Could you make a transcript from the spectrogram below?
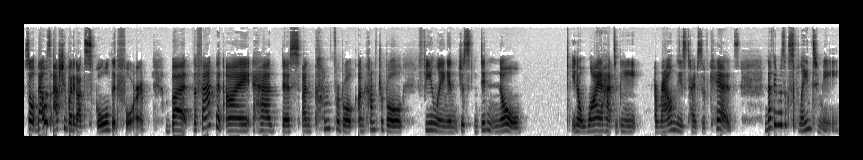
So that was actually what I got scolded for. But the fact that I had this uncomfortable, uncomfortable feeling and just didn't know, you know, why I had to be around these types of kids, nothing was explained to me.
